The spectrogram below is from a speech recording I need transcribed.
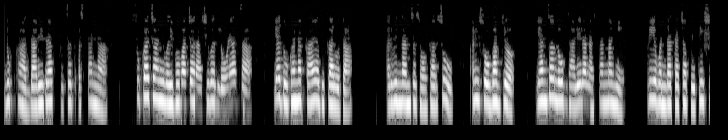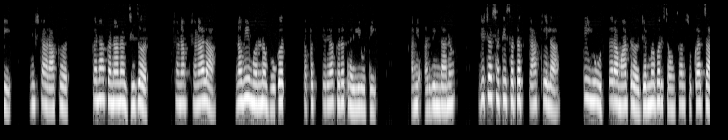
दुःखात दारिद्र्यात पिचत असताना सुखाच्या आणि वैभवाच्या राशीवर लोण्याचा या दोघांना काय अधिकार होता? अरविंदांचं संसार सुख आणि सौभाग्य यांचा लोभ झालेला नसतानाही प्रियवंदा त्याच्या प्रीतीशी निष्ठा राखत कणाकणानं झिजत क्षणाक्षणाला नवी मरण भोगत तपश्चर्या करत राहिली होती. आणि अरविंदानं जिच्यासाठी सतत त्याग केला ती ही उत्तरा मात्र जन्मभर संसार सुखाचा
